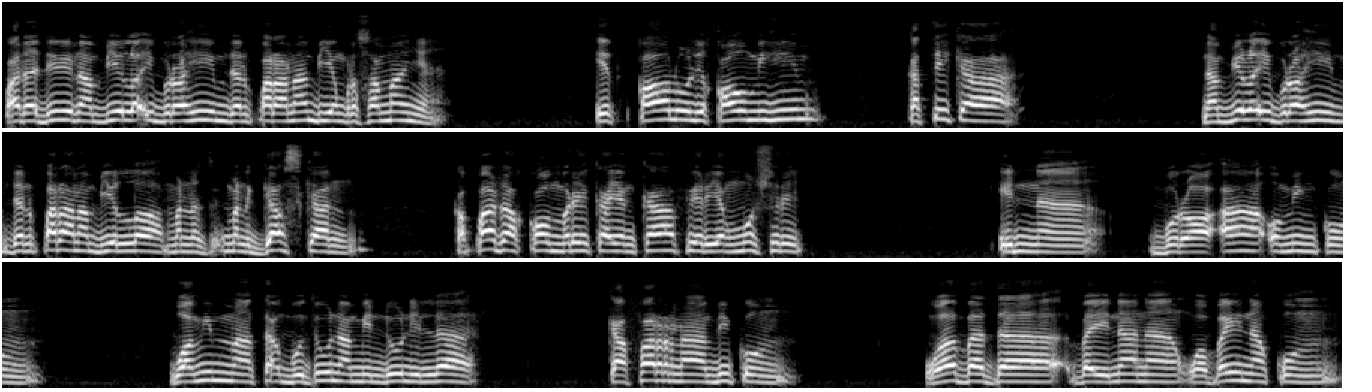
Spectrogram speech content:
pada diri Nabiullah Ibrahim dan para nabi yang bersamanya. Itqalu liqaumihim ketika Nabiullah Ibrahim dan para Nabiullah menegaskan kepada kaum mereka yang kafir, yang musyrik. Inna bura'a minkum wa mimma ta'buduna min dunillah kafarna bikum wa bada bainana wa bainakum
